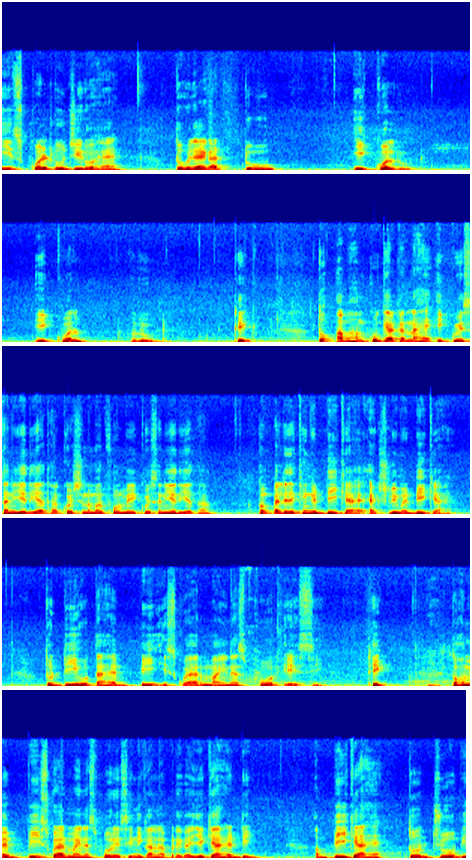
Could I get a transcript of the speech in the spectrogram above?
इक्वल टू ज़ीरो है तो हो जाएगा two equal root equal root ठीक? तो अब हमको क्या करना है? इक्वेशन ये दिया था क्वेश्चन नंबर फोर में इक्वेशन ये दिया था। तो हम पहले देखेंगे डी क्या है। एक्चुअली में डी क्या है? तो डी होता है B square minus four A C ठीक? तो हमें B square minus four A C निकालना पड़ेगा। ये क्या है? डी अब बी क्या है? तो जो भी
